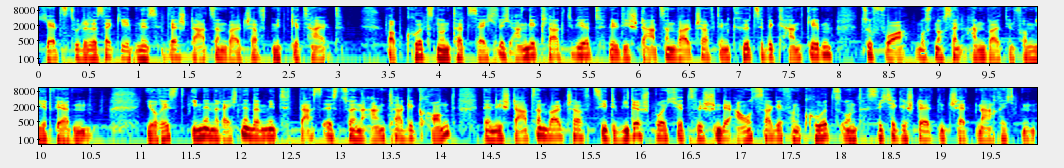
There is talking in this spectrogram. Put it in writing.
Jetzt wurde das Ergebnis der Staatsanwaltschaft mitgeteilt. Ob Kurz nun tatsächlich angeklagt wird, will die Staatsanwaltschaft in Kürze bekannt geben. Zuvor muss noch sein Anwalt informiert werden. JuristInnen rechnen damit, dass es zu einer Anklage kommt, denn die Staatsanwaltschaft sieht Widersprüche zwischen der Aussage von Kurz und sichergestellten Chatnachrichten.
